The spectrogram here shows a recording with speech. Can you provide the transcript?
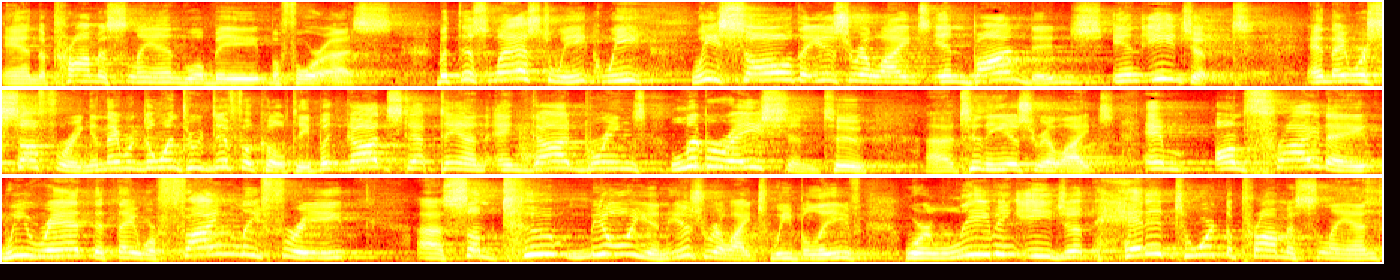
and the promised land will be before us. But this last week, we, we saw the Israelites in bondage in Egypt. And they were suffering and they were going through difficulty. But God stepped in and God brings liberation to, uh, to the Israelites. And on Friday, we read that they were finally free. Uh, some 2 million Israelites, we believe, were leaving Egypt, headed toward the promised land,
